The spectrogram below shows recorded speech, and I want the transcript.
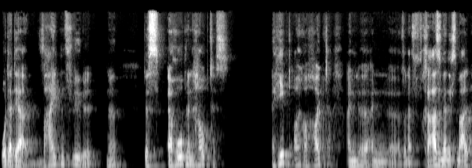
oder der weiten Flügel ne, des erhobenen Hauptes. Erhebt eure Häupter. Ein, äh, ein, äh, so eine Phrase nenne ich es mal,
